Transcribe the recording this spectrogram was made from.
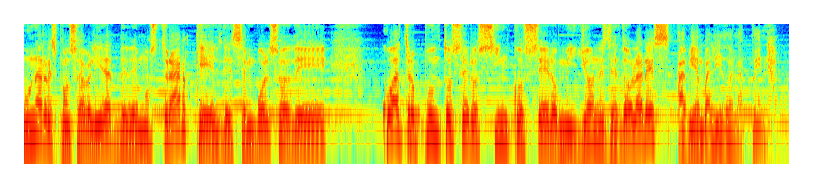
una responsabilidad de demostrar que el desembolso de 4.050 millones de dólares habían valido la pena.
